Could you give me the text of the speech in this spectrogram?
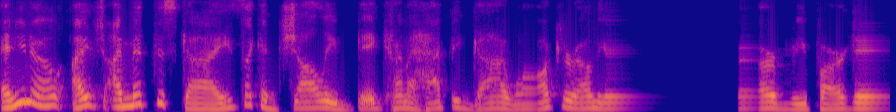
and you know, I I met this guy. He's like a jolly, big, kind of happy guy walking around the RV park. And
